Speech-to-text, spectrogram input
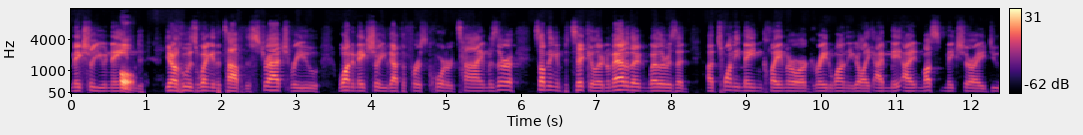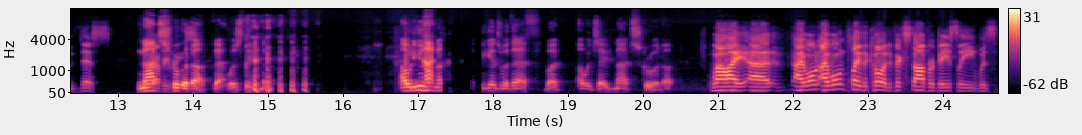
Make sure you named, Oh. You know, who was winning at the top of the stretch. Where you want to make sure you got the first quarter time. Was there something in particular, no matter the, whether it was a, a twenty maiden claimer or a grade one, you're like, I may, I must make sure I do this. Not screw race. it up. That was the. I would use Not- a number that begins with F, but I would say not screw it up. Well, I uh, I won't I won't play the code. Vic Stauffer basically was.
